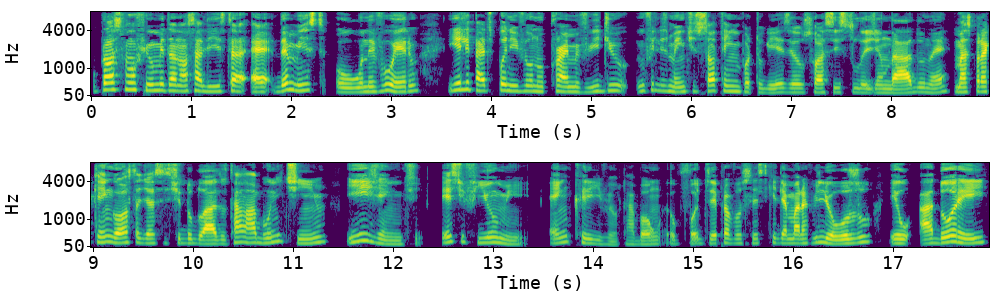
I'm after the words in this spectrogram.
O próximo filme da nossa lista é The Mist, ou O Nevoeiro, e ele tá disponível no Prime Video. Infelizmente só tem em português, eu só assisto legendado, né? Mas para quem gosta de assistir dublado, tá lá bonitinho. E, gente, este filme é incrível, tá bom? Eu vou dizer para vocês que ele é maravilhoso. Eu adorei.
